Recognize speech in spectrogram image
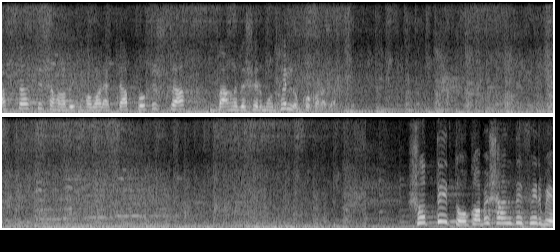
আস্তে আস্তে স্বাভাবিক হওয়ার একটা প্রচেষ্টা বাংলাদেশের মধ্যে লক্ষ্য করা যাচ্ছে। সত্যি তো, কবে শান্তি ফিরবে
